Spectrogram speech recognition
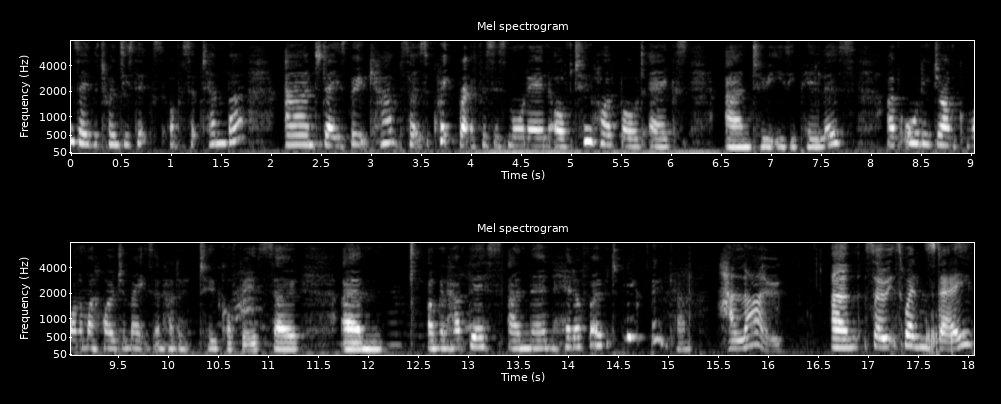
Wednesday the 26th of September and today's boot camp. So it's a quick breakfast this morning of two hard boiled eggs and two easy peelers. I've already drunk one of my Hydromates and had two coffees. So um, I'm going to have this and then head off over to boot camp. Hello. Um, so it's Wednesday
